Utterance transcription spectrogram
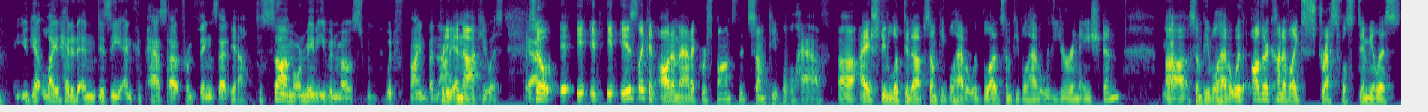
you get lightheaded and dizzy and could pass out from things that Yeah. to some or maybe even most would, would find benign. pretty innocuous. Yeah. So it, it it is like an automatic response that some people have. Uh, I actually looked it up. Some people have it with blood. Some people have it with urination. Yeah. Uh, some people have it with other kind of like stressful stimulus.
